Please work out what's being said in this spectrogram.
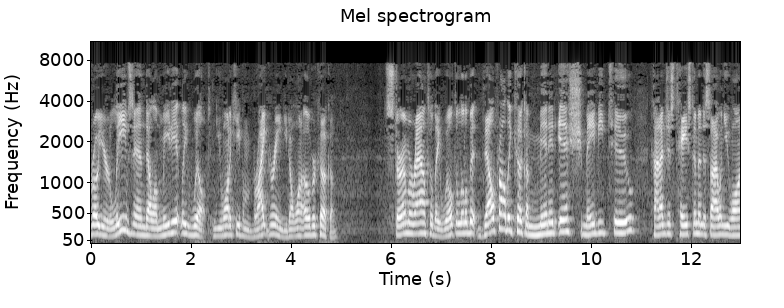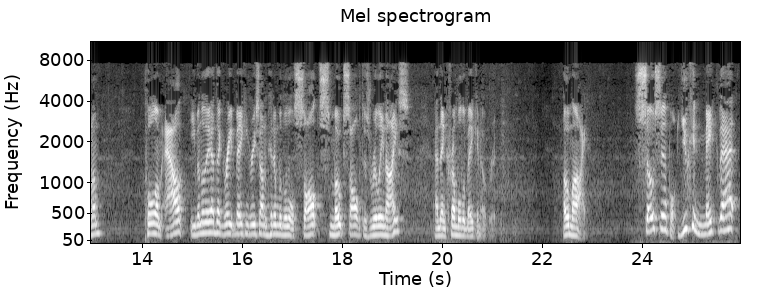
throw your leaves in, they'll immediately wilt. And you want to keep them bright green. You don't want to overcook them. Stir them around till they wilt a little bit. They'll probably cook a minute ish, maybe two. Kind of just taste them and decide when you want them. Pull them out, even though they have that great bacon grease on them, hit them with a little salt. Smoked salt is really nice. And then crumble the bacon over it. Oh my. So simple. You can make that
